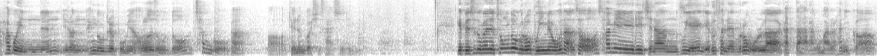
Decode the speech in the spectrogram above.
하고 있는 이런 행동들을 보면 어느 정도 참고가 어, 되는 것이 사실입니다. 베스도가 총독으로 부임해 오고 나서 3일이 지난 후에 예루살렘으로 올라갔다라고 말을 하니까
